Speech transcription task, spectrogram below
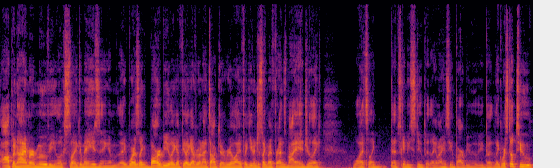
Oppenheimer movie looks like amazing and like whereas like Barbie like I feel like everyone I talk to in real life like even just like my friends my age are like what like that's gonna be stupid like I'm not gonna see a Barbie movie but like we're still two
